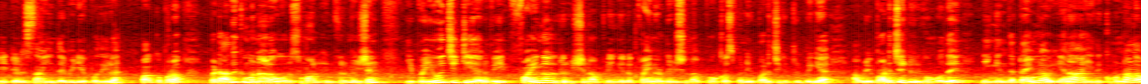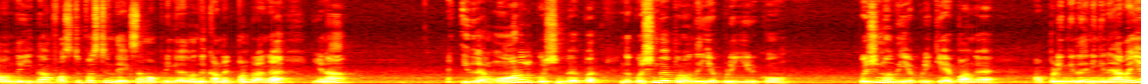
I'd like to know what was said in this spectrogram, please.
டீட்டெயில்ஸ் தான் இந்த வீடியோ பகுதியில் பார்க்க போகிறோம் பட் அதுக்கு முன்னால் ஒரு ஸ்மால் இன்ஃபர்மேஷன் இப்போ யூஜிடிஆர்வி ஃபைனல் ரிவிஷன் அப்படிங்கிற ஃபைனல் ரிவிஷன்லாம் ஃபோக்கஸ் பண்ணி படிச்சுக்கிட்டு இருப்பீங்க. அப்படி படிச்சுட்டு இருக்கும்போது நீங்கள் இந்த டைமில் ஏன்னா இதுக்கு முன்னால் வந்து இதுதான் ஃபஸ்ட்டு ஃபஸ்ட்டு இந்த எக்ஸாம் அப்படிங்கிறத வந்து கண்டக்ட் பண்ணுறாங்க ஏன்னா இதில் மாடல் கொஷின் பேப்பர் இந்த கொஷின் பேப்பர் வந்து எப்படி இருக்கும்? கொஷின் வந்து எப்படி கேட்பாங்க? அப்படிங்கிறத நீங்கள் நிறைய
